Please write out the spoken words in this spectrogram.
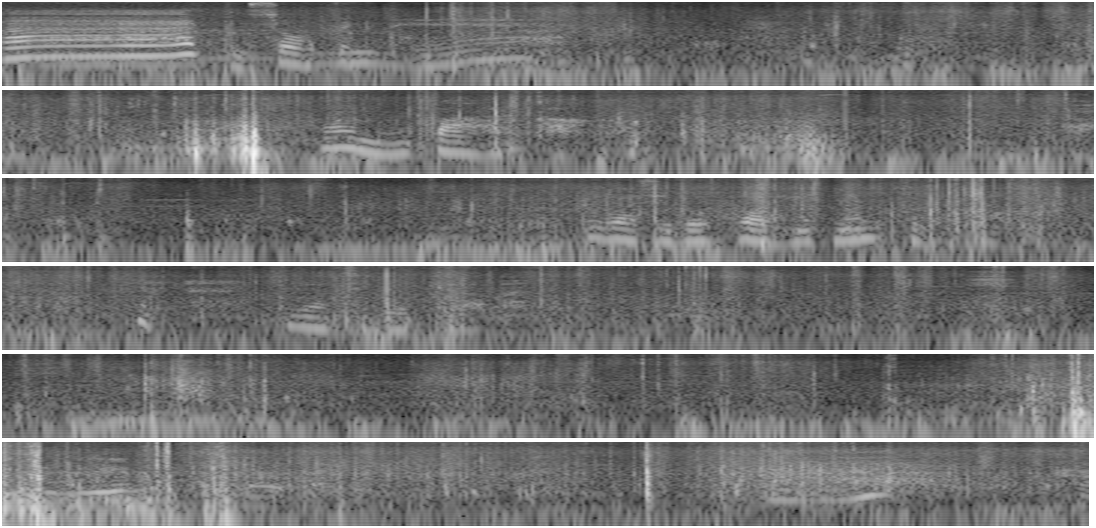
ป้า ดเป็นโสดเป็นแผลว่าหมูป่าค่ะตัวสิบพอเห็ดน้ำปูนตัวสิบเจ้าขา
